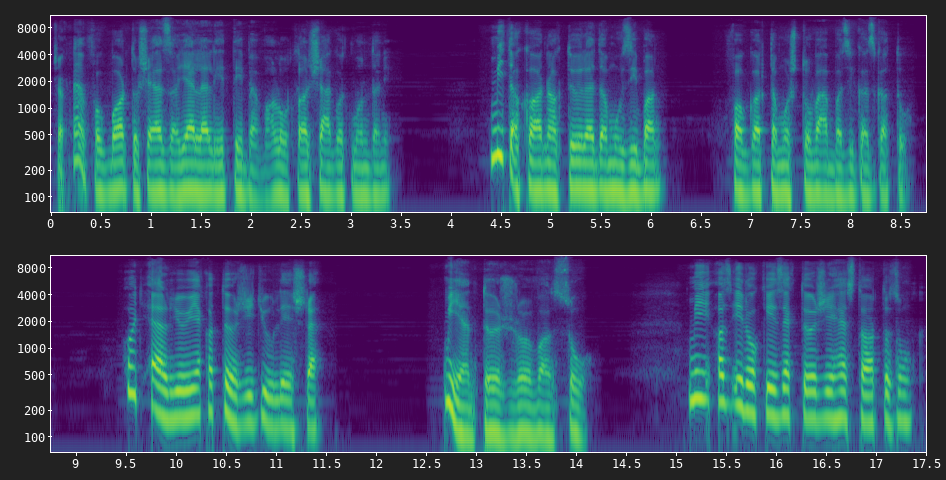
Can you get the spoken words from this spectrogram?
Csak nem fog Bartos Elza jelenlétében valótlanságot mondani. – Mit akarnak tőled a muziban? – faggatta most tovább az igazgató. – Hogy eljöjjek a törzsi gyűlésre. – Milyen törzsről van szó? – Mi az irokézek törzséhez tartozunk –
